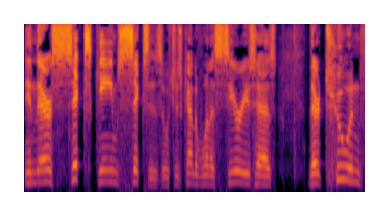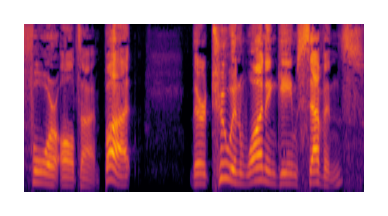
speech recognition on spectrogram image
in their six game sixes, which is kind of when a series has, they're two and four all time. But they're two and one in game sevens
